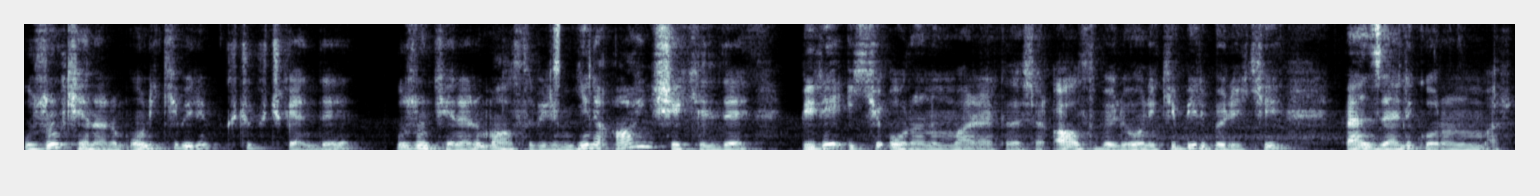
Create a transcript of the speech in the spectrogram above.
uzun kenarım 12 birim, küçük üçgende uzun kenarım 6 birim. Yine aynı şekilde 1'e 2 oranım var arkadaşlar. 6 bölü 12, 1 bölü 2 benzerlik oranım var.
